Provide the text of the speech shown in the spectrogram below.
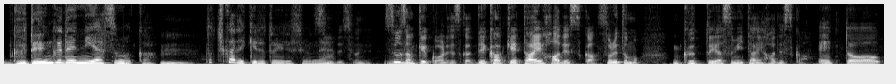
ぐでんぐでんに休むか、うん。どっちかできるといいですよね。そうですよね。スーさん結構あれですか？出かけたい派ですか？それともぐっと休みたい派ですか？えっと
